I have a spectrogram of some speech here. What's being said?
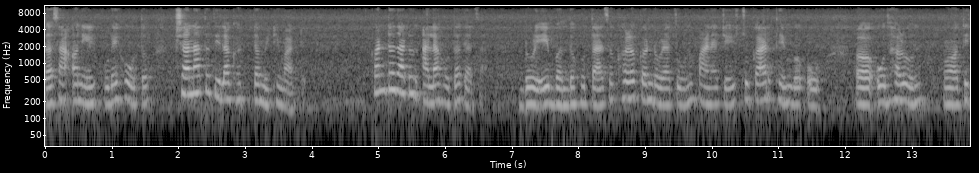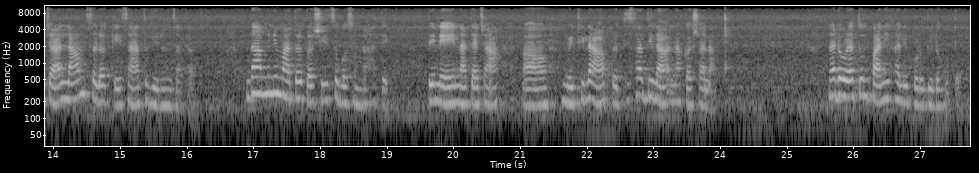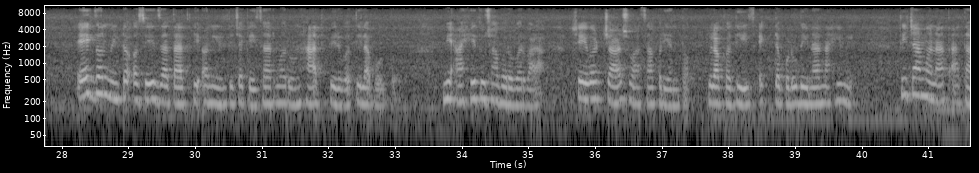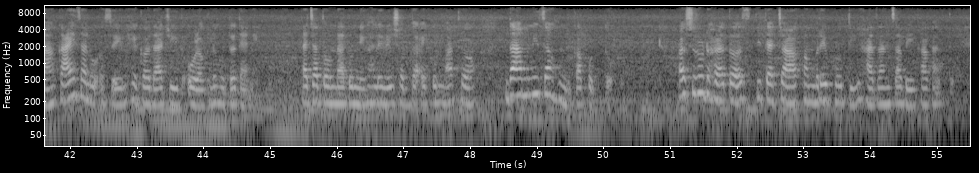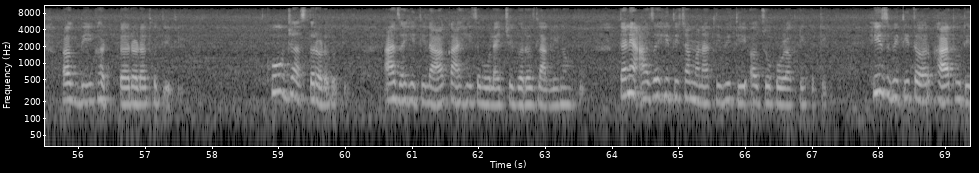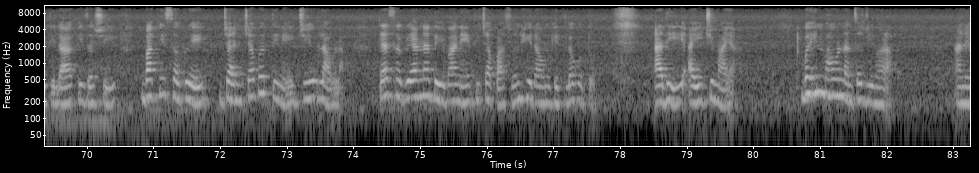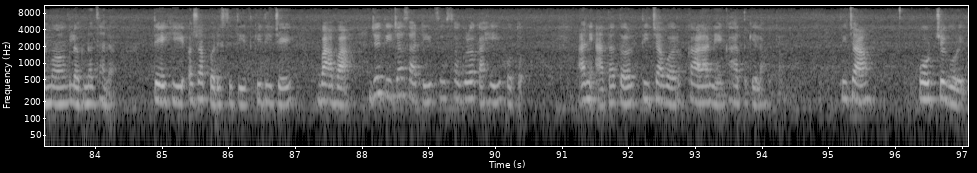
तसा अनिल पुढे होत क्षणात तिला घट्ट मिठी मारते. कंठ दाटून आला होता त्याचा. डोळे बंद होताच खळकण डोळ्यातून पाण्याचे चुकार थेंब ओ ओधाळून तिच्या लांब सडक केसात विरून जातात. दामिनी मात्र तशीच बसून राहते. तिने ना त्याच्या मिठीला प्रतिसाद दिला ना कशाला? ना डोळ्यातून पाणी खाली पडू दिलं होतं. एक दोन मिनटं असे जातात की अनिल तिच्या केसांवरून हात फिरवत तिला बोलतो मी आहे तुझ्याबरोबर बाळा. शेवटच्या श्वासापर्यंत. तुला कधीच एकटं पडू देणार नाही मी. तिच्या मनात आता काय चालू असेल हे कदाचित ओळखलं होतं त्याने. त्याच्या तोंडातून निघालेले शब्द ऐकून मात्र दामनीचा हुंदका फुटतो. अश्रू ढळतच ती त्याच्या कमरेभोवती हातांचा बेखा घालते. अगदी घट्ट रडत होती ती. खूप जास्त रडत होती. आजही तिला काहीच बोलायची गरज लागली नव्हती. त्याने आजही तिच्या मनातली भीती अचूक ओळखली होती. हीच भीती तर खात होती तिला की जशी बाकी सगळे ज्यांच्यावर तिने जीव लावला त्या सगळ्यांना देवाने तिच्यापासून हिरावून घेतलं होतं. आधी आईची माया बहीण भावंडांचा जिव्हाळा आणि मग लग्न झालं. तेही अशा परिस्थितीत की तिचे बाबा जे तिच्यासाठीच सगळं काही होतं. आणि आता तर तिच्यावर काळाने घात केला होता. तिच्या पोटचे गोळे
